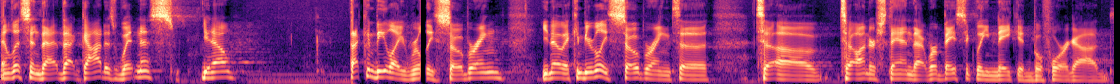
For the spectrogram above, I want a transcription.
And listen, that, that God is witness, you know, that can be like really sobering. You know, it can be really sobering to, to, uh, to understand that we're basically naked before God.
